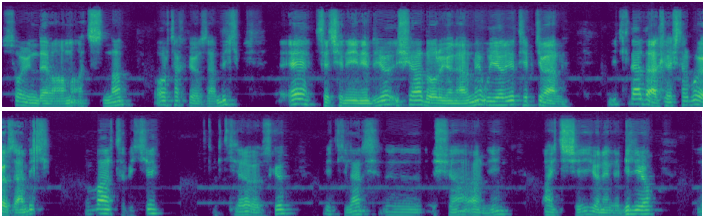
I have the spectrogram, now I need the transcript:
soyun devamı açısından ortak bir özellik. E seçeneği ne diyor? Işığa doğru yönelme, uyarıya tepki verme. Bitkilerde arkadaşlar bu özellik var tabii ki. Bitkilere özgü. Bitkiler e, ışığa örneğin ayçiçeği yönelebiliyor. E,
